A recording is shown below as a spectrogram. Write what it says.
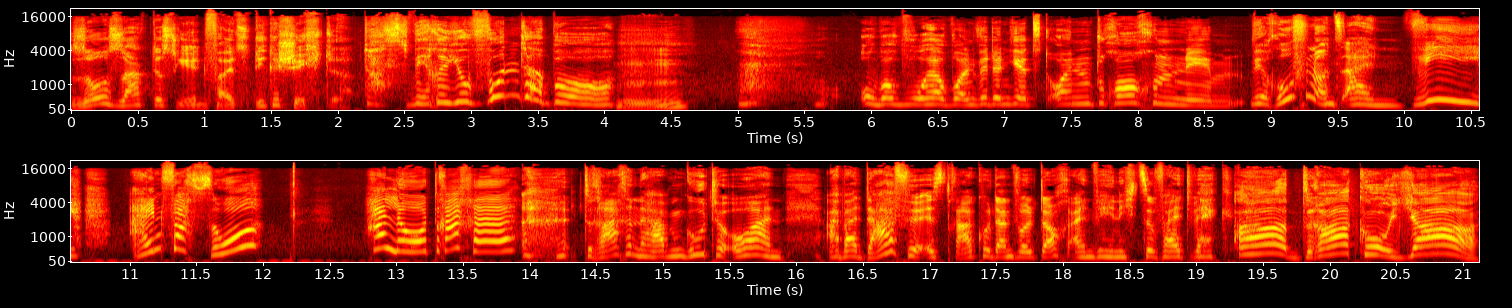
So sagt es jedenfalls die Geschichte. Das wäre ja wunderbar. Aber woher wollen wir denn jetzt einen Drachen nehmen? Wir rufen uns einen. Wie? Einfach so? Hallo, Drache! Drachen haben gute Ohren, aber dafür ist Draco dann wohl doch ein wenig zu weit weg. Ah, Draco, ja!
